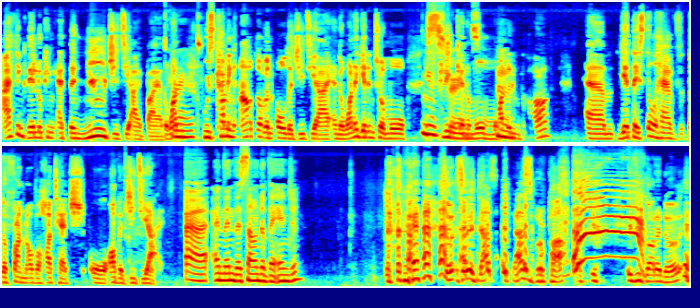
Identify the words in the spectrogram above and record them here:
I think they're looking at the new GTI buyer, the one right. who's coming out of an older GTI and they want to get into a more new sleek experience. and a more modern mm. car. Um, yet they still have the fun of a hot hatch or of a GTI. Uh, and then the sound of the engine. so, so it does, it does burpa, if, if you gotta know, it, it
